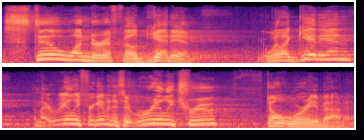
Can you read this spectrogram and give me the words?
still wonder if they'll get in. Will I get in? Am I really forgiven? Is it really true? Don't worry about it.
